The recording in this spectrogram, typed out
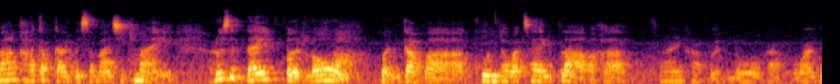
บ้างคะกับการเป็นสมาชิกใหม่ รู้สึกได้เปิดโลกเหมือนกับอ่าคุณทวัชชัยหรือเปล่าอะคะใช่ค่ะเปิดโลกค่ะ เพราะว่าจ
